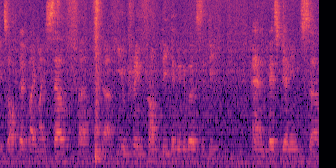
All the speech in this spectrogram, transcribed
it's authored by myself, uh, uh, Hieu Trinh from Deakin University, and Les Jennings uh, uh,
